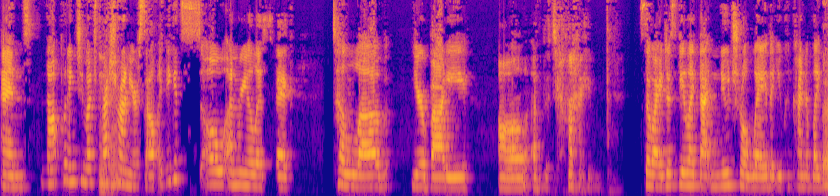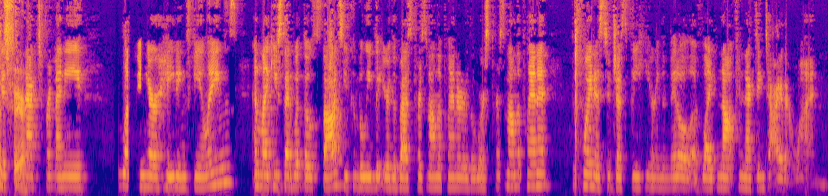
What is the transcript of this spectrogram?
and not putting too much pressure mm-hmm. on yourself. I think it's so unrealistic to love your body all of the time. So I just feel like that neutral way that you can kind of like That's disconnect fair. from any loving or hating feelings and like you said, with those thoughts, you can believe that you're the best person on the planet or the worst person on the planet. The point is to just be here in the middle of like not connecting to either one.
